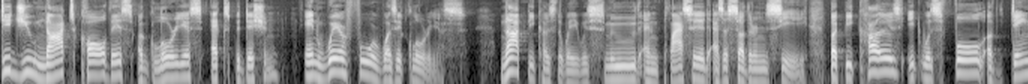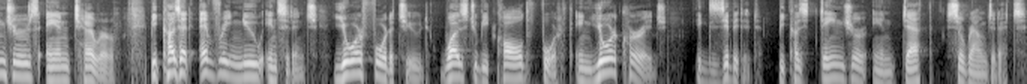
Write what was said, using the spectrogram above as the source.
Did you not call this a glorious expedition? And wherefore was it glorious? Not because the way was smooth and placid as a southern sea, but because it was full of dangers and terror, because at every new incident your fortitude was to be called forth, and your courage exhibited, because danger and death surrounded it.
